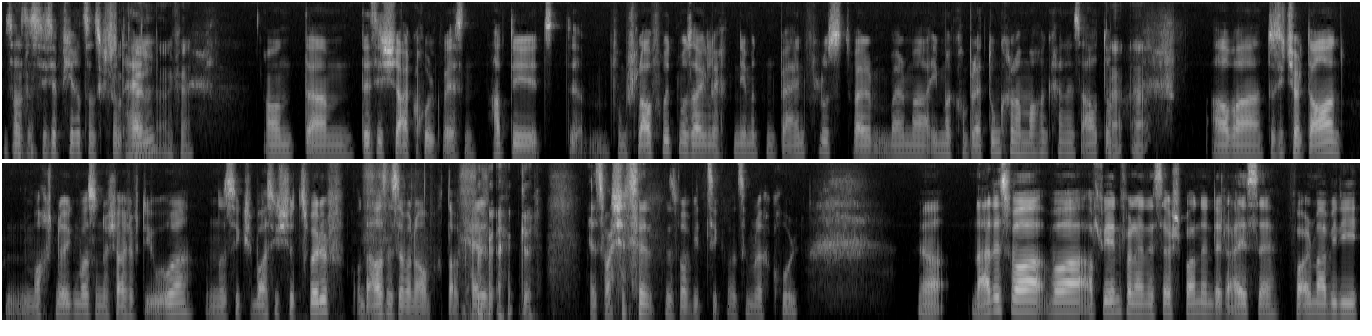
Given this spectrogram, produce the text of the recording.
Das heißt, Okay. es ist ja 24 Stunden hell. Okay. Und ähm, das ist schon auch cool gewesen. Hat die jetzt äh, vom Schlafrhythmus eigentlich niemanden beeinflusst, weil, weil wir immer komplett dunkel haben machen können, das Auto. Ja, ja. Aber du sitzt halt da und machst nur irgendwas und dann schaust du auf die Uhr und dann siehst du, was ist schon zwölf und außen ist aber noch einfach da hell. Das war schon das war witzig, war ziemlich cool. Ja, na, das war, war auf jeden Fall eine sehr spannende Reise. Vor allem auch wie die,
